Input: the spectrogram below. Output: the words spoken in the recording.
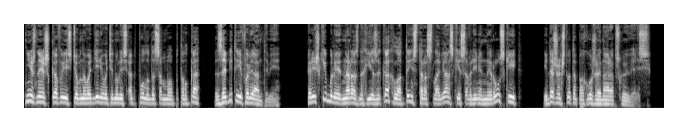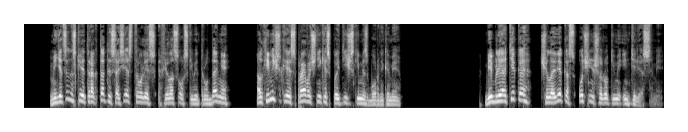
Книжные шкафы из темного дерева тянулись от пола до самого потолка, забитые фолиантами. Корешки были на разных языках — латынь, старославянский, современный русский и даже что-то похожее на арабскую вязь. Медицинские трактаты соседствовали с философскими трудами, алхимические справочники с поэтическими сборниками. Библиотека человека с очень широкими интересами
